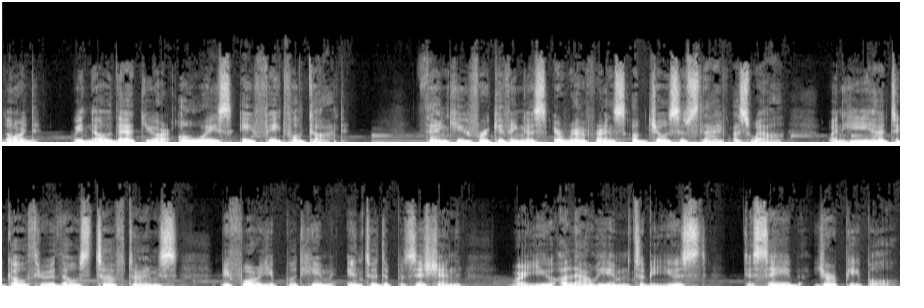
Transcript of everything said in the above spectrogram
Lord, we know that you are always a faithful God. Thank you for giving us a reference of Joseph's life as well, when he had to go through those tough times before you put him into the position where you allow him to be used to save your people.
